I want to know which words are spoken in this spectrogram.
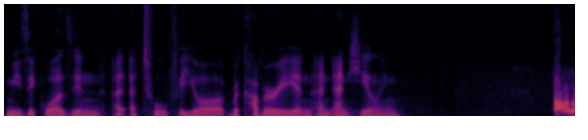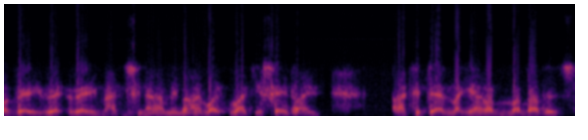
music was in a, a tool for your recovery and, and, and healing? Oh, very, very, much. You know, I mean, I, like like you said, I I sit down. You know, my, my brother's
